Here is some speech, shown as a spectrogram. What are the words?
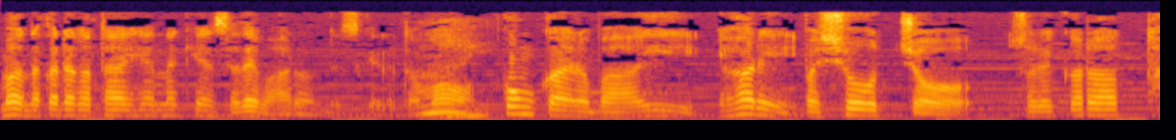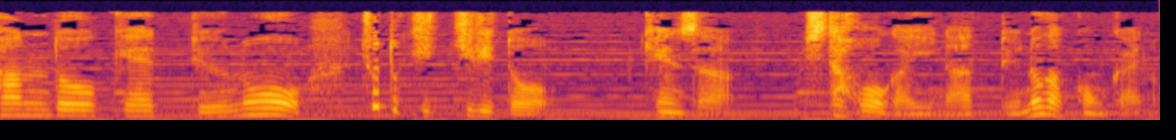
まあなかなか大変な検査ではあるんですけれども、はい今回の場合、やはりやっぱり小腸、それから胆道系っていうのをちょっときっちりと検査した方がいいなっていうのが今回の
